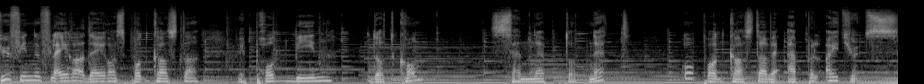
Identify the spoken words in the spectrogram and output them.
Du finner flere av deres podkaster ved podbean.com, sennep.net og podkaster ved Apple iTunes.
